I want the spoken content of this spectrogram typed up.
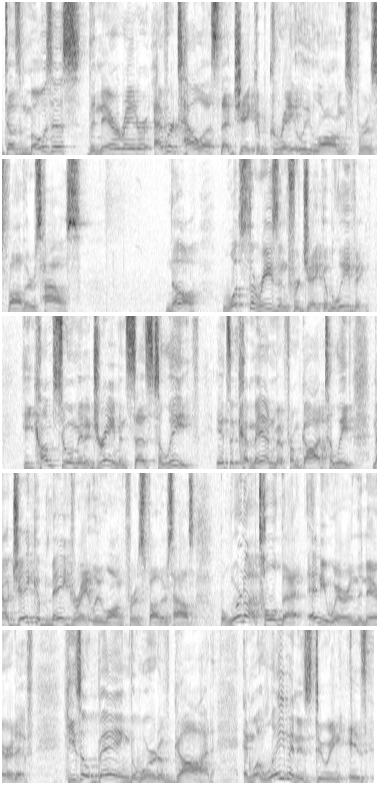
Does Moses, the narrator, ever tell us that Jacob greatly longs for his father's house? No. What's the reason for Jacob leaving? He comes to him in a dream and says to leave. It's a commandment from God to leave. Now, Jacob may greatly long for his father's house, but we're not told that anywhere in the narrative. He's obeying the word of God. And what Laban is doing is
